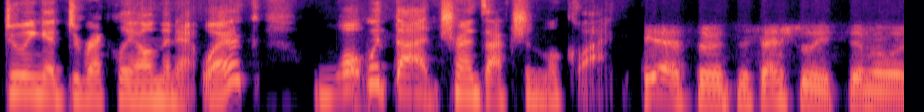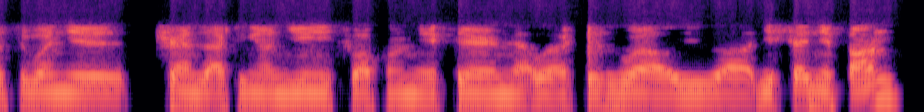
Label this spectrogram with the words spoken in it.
doing it directly on the network, what would that transaction look like? Yeah, so it's essentially similar to when you're transacting on Uniswap on the Ethereum network as well. You uh, you send your funds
